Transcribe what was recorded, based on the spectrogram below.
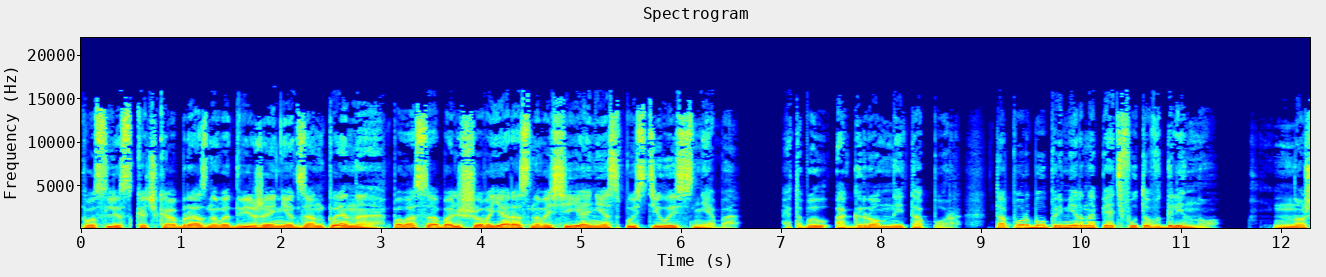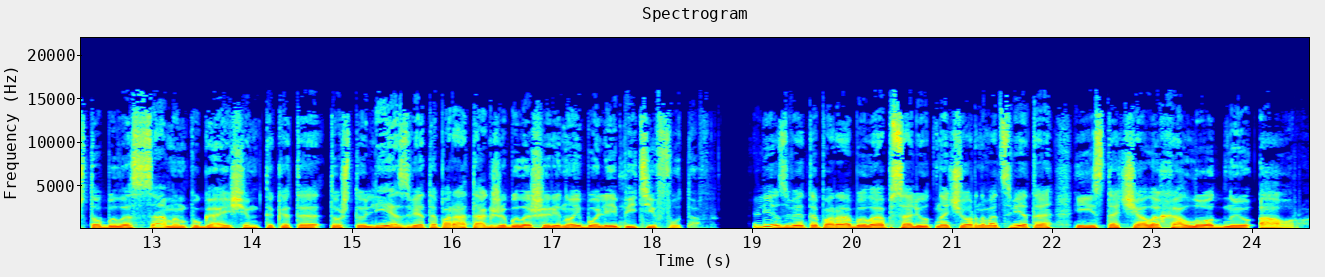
После скачкообразного движения Дзанпена полоса большого яростного сияния спустилась с неба. Это был огромный топор. Топор был примерно пять футов в длину. Но что было самым пугающим, так это то, что лезвие топора также было шириной более пяти футов. Лезвие топора было абсолютно черного цвета и источало холодную ауру.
